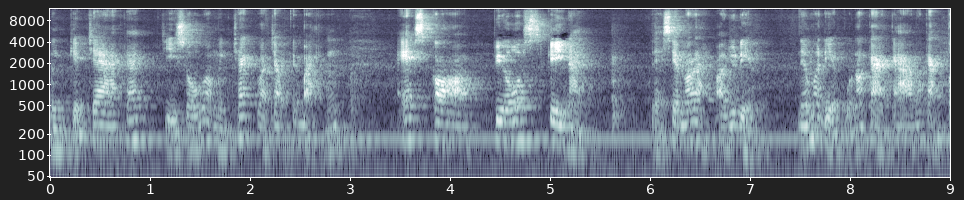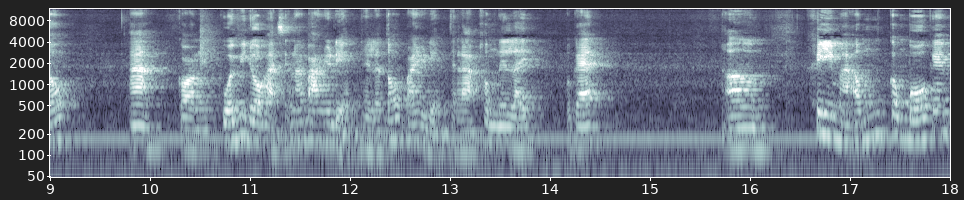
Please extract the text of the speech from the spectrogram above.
mình kiểm tra các chỉ số và mình check vào trong cái bảng score Pioski này để xem nó đạt bao nhiêu điểm. Nếu mà điểm của nó càng cao nó càng tốt. Ha còn cuối video Hà sẽ nói bao nhiêu điểm thì là tốt bao nhiêu điểm thì là không nên lấy ok? Um, khi mà ông công bố cái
